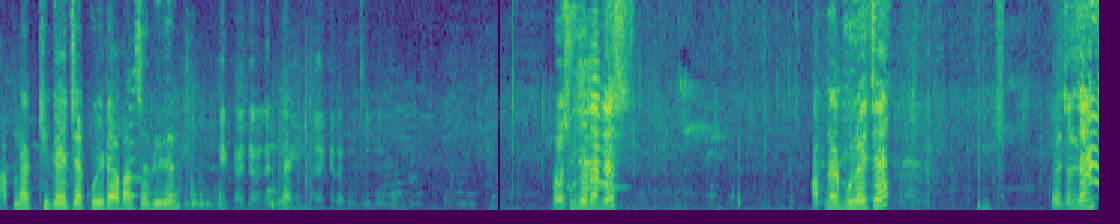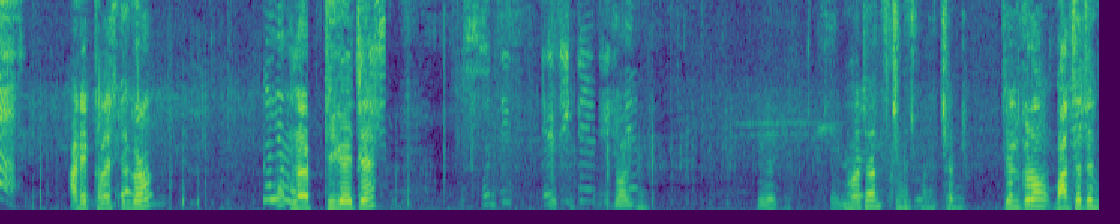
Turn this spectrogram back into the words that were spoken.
আপনার ঠিক হয়েছে কুড়ি টাকা বাচ্চা দিয়ে দেন। সরস্বতী রাকেশ আপনার ভুল হয়েছে। চলে চল যান। আরেক খেলা স্টার্ট করো। আপনার ঠিক হয়েছে। চেঞ্জ করো বাচ্চা চেঞ্জ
